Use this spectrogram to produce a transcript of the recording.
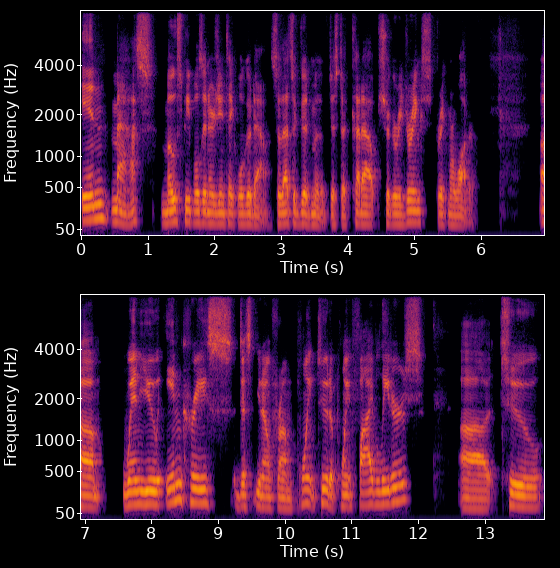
In mass, most people's energy intake will go down. So that's a good move, just to cut out sugary drinks, drink more water. Um, when you increase just you know from 0.2 to 0.5 liters uh, to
